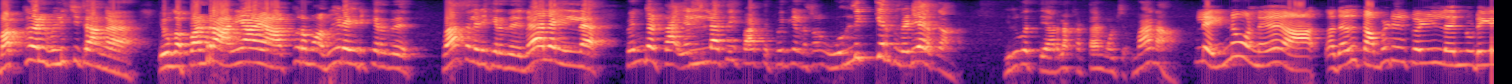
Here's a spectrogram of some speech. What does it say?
மக்கள் விழிச்சிட்டாங்க. இவங்க பண்ற அநியாயம் அக்கிரமம் வீடை இடிக்கிறது வாசல் இடிக்கிறது வேலை இல்லை. பெண்கள் தா எல்லாத்தையும் பார்த்து பெண்கள் என்ன சொல்றாங்க, ஒழிக்கிறதுக்கு ரெடியா இருக்காங்க. இருபத்தி ஆறுல கட்டாயம் ஒழிச்சு. வேணாம் இல்ல இன்னொன்னு அதாவது தமிழர்கள் என்னுடைய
